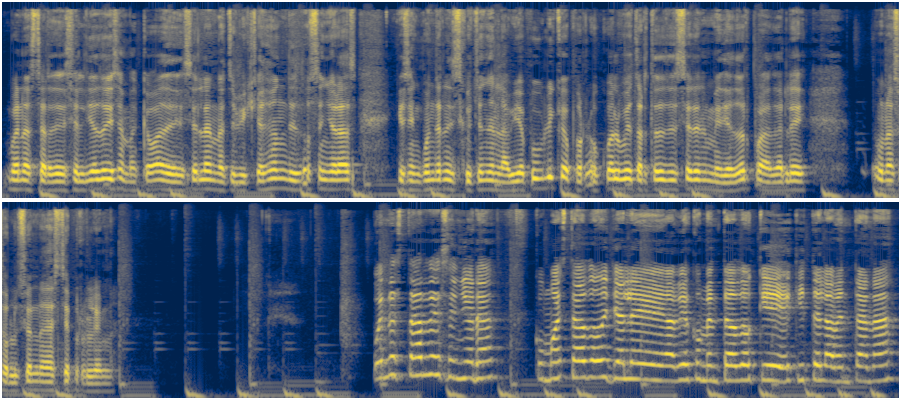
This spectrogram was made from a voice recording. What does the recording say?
Buenas tardes. El día de hoy se me acaba de hacer la notificación de dos señoras que se encuentran discutiendo en la vía pública, por lo cual voy a tratar de ser el mediador para darle una solución a este problema. Buenas tardes, señora. Como ha estado, ya le había comentado que quite la ventana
